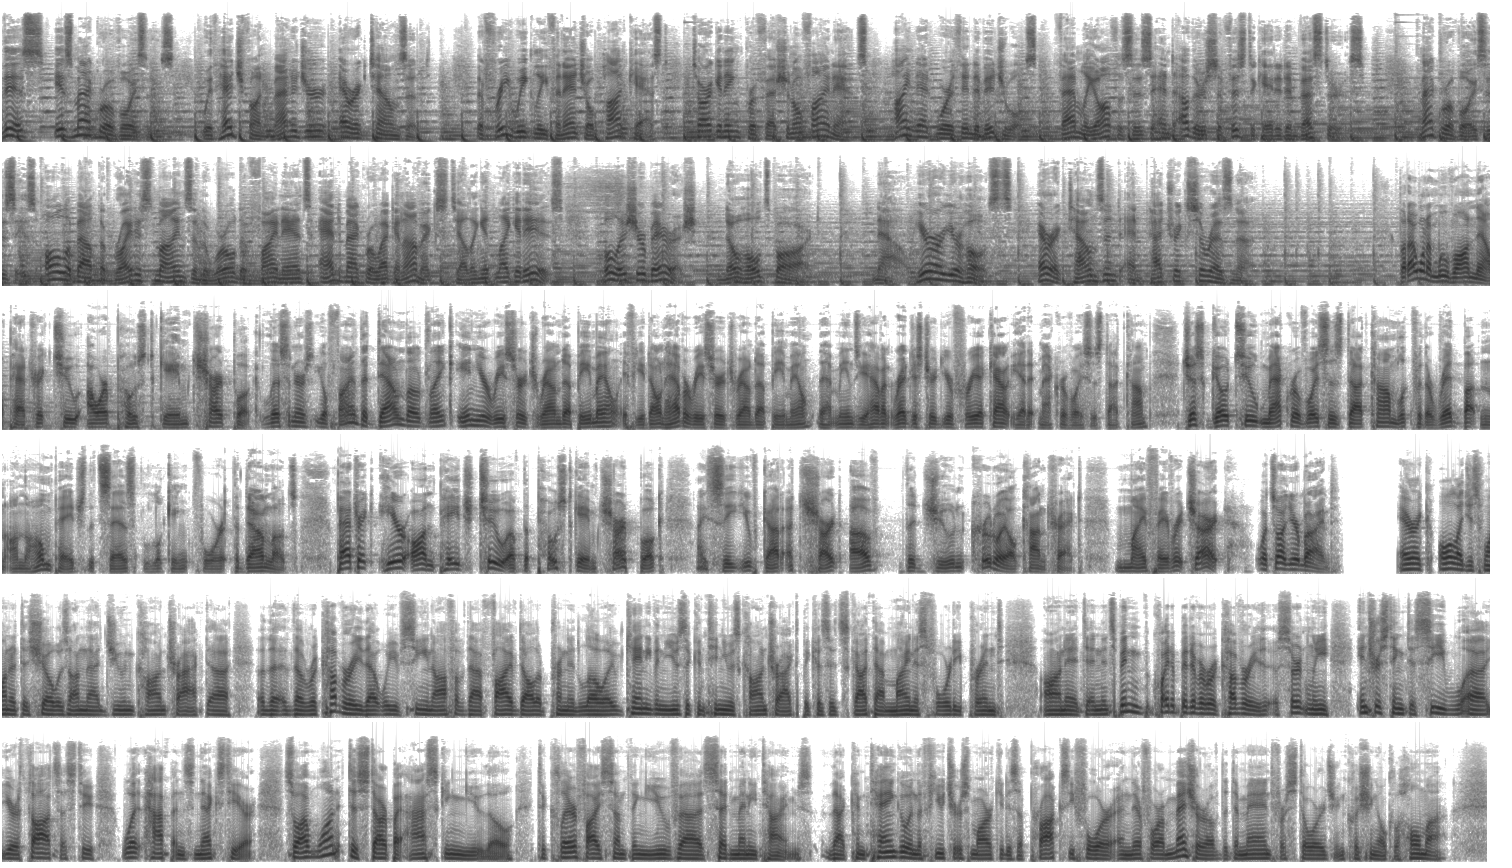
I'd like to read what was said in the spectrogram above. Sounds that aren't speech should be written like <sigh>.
This is Macro Voices with hedge fund manager Erik Townsend, the free weekly financial podcast targeting professional finance, high net worth individuals, family offices, and other sophisticated investors. Macro Voices is all about the brightest minds in the world of finance and macroeconomics telling it like it is, bullish or bearish, no holds barred. Now, here are your hosts, Erik Townsend and Patrick Ceresna. But I want to move on now, Patrick, to our post game chart book. Listeners, you'll find the download link in your Research Roundup email. If you don't have a Research Roundup email, that means you haven't registered your free account yet at macrovoices.com. Just go to macrovoices.com, look for the red button on the homepage that says Looking for the Downloads. Patrick, here on page two of the post game chart book, I see you've got a chart of the June crude oil contract. My favorite chart. What's on your mind? Erik, all I just wanted to show was on that June contract, uh, the the recovery that we've seen off of that five dollar printed low. We can't even use the continuous contract because it's got that minus forty print on it, and it's been quite a bit of a recovery. Certainly interesting to see uh, your thoughts as to what happens next here. So I wanted to start by asking you though to clarify something you've uh, said many times that contango in the futures market is a proxy for and therefore a measure of the demand for storage in Cushing, Oklahoma.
